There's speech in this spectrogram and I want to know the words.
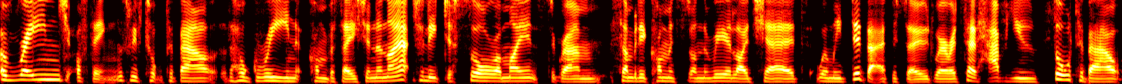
a range of things. We've talked about the whole green conversation. And I actually just saw on my Instagram somebody commented on the reel I'd shared when we did that episode where I'd said, Have you thought about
